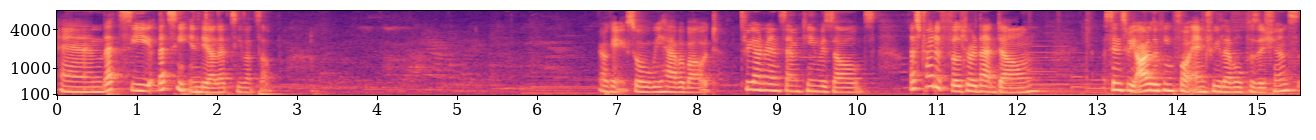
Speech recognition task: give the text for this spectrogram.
And let's see, let's see India, let's see what's up. Okay, so we have about 317 results. Let's try to filter that down since we are looking for entry level positions,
